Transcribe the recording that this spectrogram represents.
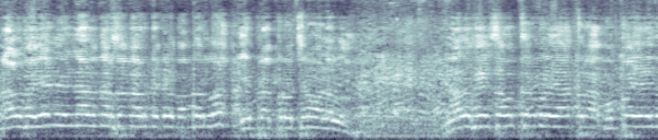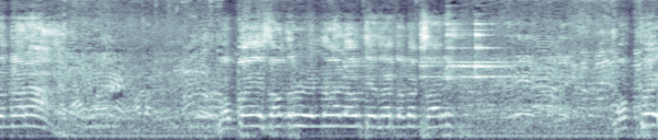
నలభై ఏళ్ళు వెళ్ళినారు ఉన్నారు స్వామి ఇక్కడ బందర్లో ఇప్పుడు అక్కడ వచ్చిన వాళ్ళు నలభై సంవత్సరముల యాత్ర ముప్పై ఐదు ఉన్నారా ముప్పై ఐదు సంవత్సరాలు వెళ్ళిన వాళ్ళు ఎవరు చేశారు ఒకసారి? ముప్పై.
